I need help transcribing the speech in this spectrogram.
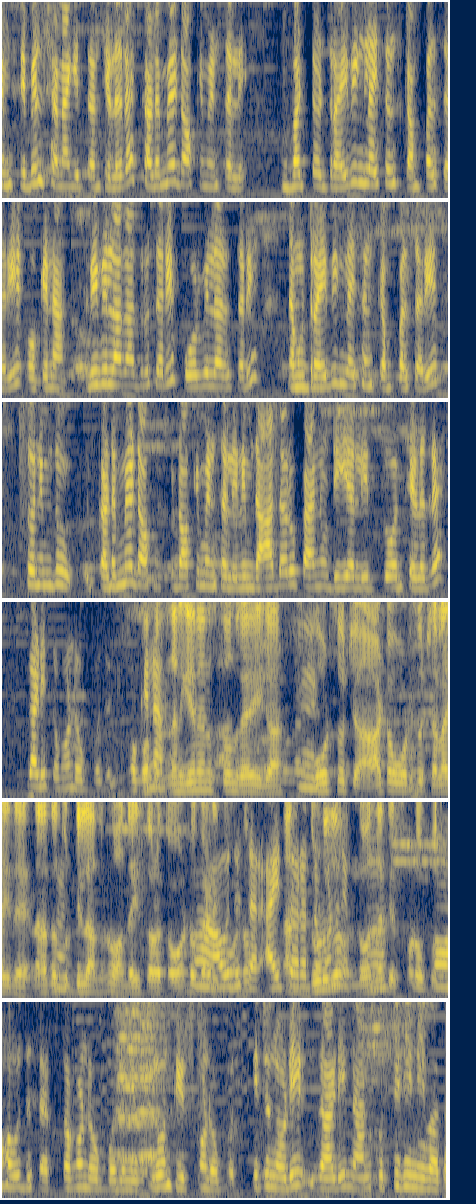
ನಿಮ್ ಸಿಬಿಲ್ ಚೆನ್ನಾಗಿತ್ತು ಅಂತ ಹೇಳಿದ್ರೆ ಕಡಿಮೆ ಡಾಕ್ಯುಮೆಂಟ್ಸ್ ಅಲ್ಲಿ. ಬಟ್ ಡ್ರೈವಿಂಗ್ ಲೈಸೆನ್ಸ್ ಕಂಪಲ್ಸರಿ ಓಕೆನಾ ತ್ರೀ ವೀಲರ್ ಆದ್ರೂ ಸರಿ ಫೋರ್ ವೀಲರ್ ಸರಿ ನಮ್ಗೆ ಡ್ರೈವಿಂಗ್ ಲೈಸೆನ್ಸ್ ಕಂಪಲ್ಸರಿ ಸೊ ನಿಮ್ದು ಕಡಿಮೆ ಡಾಕ್ಯುಮೆಂಟ್ಸ್ ಅಲ್ಲಿ ನಿಮ್ದು ಆಧಾರು ಪ್ಯಾನು ಡಿ ಅಲ್ಲಿ ಇತ್ತು ಅಂತ ಹೇಳಿದ್ರೆ ಗಾಡಿ ತಗೊಂಡು ಹೋಗ್ಬೋದು ಓಕೆನಾ ನನಗೆ ನನಗೇನ್ ಅನಿಸ್ತು ಅಂದ್ರೆ ಈಗ ಓಡಿಸೋ ಆಟೋ ಓಡಿಸೋ ಚಲ ಇದೆ ನನ್ನ ಹತ್ರ ದುಡ್ಡಿಲ್ಲ ಅಂದ್ರೂ ಒಂದ್ ಐದು ಸಾವಿರ ತಗೊಂಡು ಗಾಡಿ ಹೌದು ಸರ್ ಐದು ಸಾವಿರ ಲೋನ್. ತೀರ್ಸ್ಕೊಂಡು ಹೋಗ್ಬೋದು. ಹೌದು ಸರ್ ತಗೊಂಡು ಹೋಗ್ಬೋದು ನೀವು ಲೋನ್ ತೀರ್ಸ್ಕೊಂಡು ಹೋಗ್ಬೋದು. ಇದು ನೋಡಿ ಗಾಡಿ ನಾನು ಕೂತಿದೀನಿ ಇವಾಗ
